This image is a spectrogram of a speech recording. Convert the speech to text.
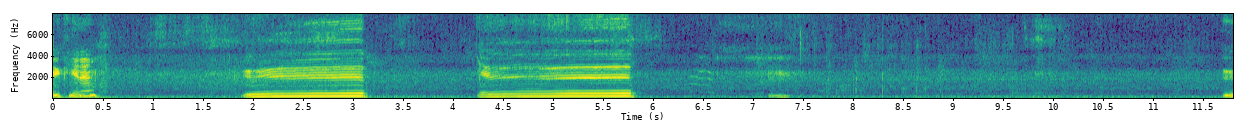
อีกทีนึงอืดอืดอื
